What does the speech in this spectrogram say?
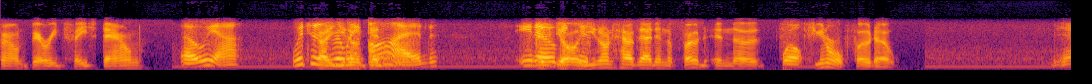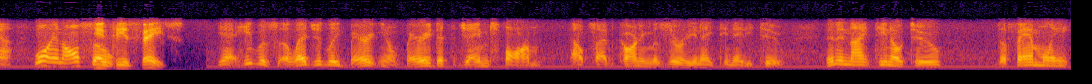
found buried face down. Oh yeah, which is Uh, really get- odd. You know, and, you, you don't have that in the photo in the well, funeral photo. yeah. Well, and You also can see his face. Yeah, he was allegedly buried, you know, buried at the James Farm outside of Kearney, Missouri in 1882. Then in 1902, the family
